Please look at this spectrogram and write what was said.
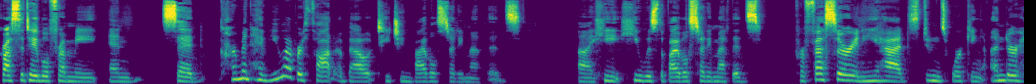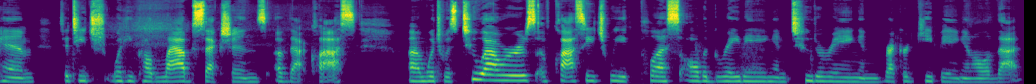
across the table from me and said, Carmen, have you ever thought about teaching Bible study methods? Uh, he, he was the Bible study methods professor and he had students working under him to teach what he called lab sections of that class. Um, which was two hours of class each week, plus all the grading and tutoring and record keeping and all of that.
